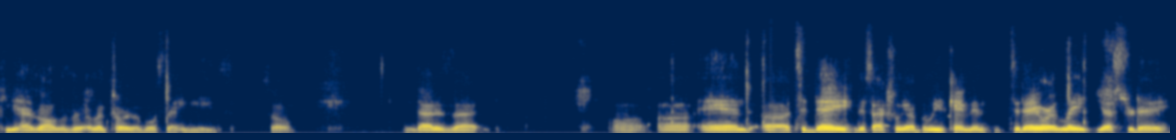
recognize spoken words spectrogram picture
he has all of the electoral votes that he needs. So that is that. Uh, uh, and uh, today, this actually I believe came in today or late yesterday.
